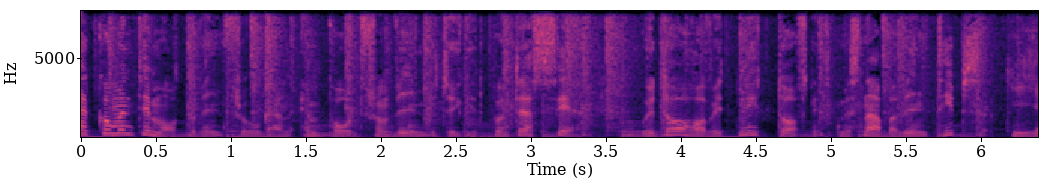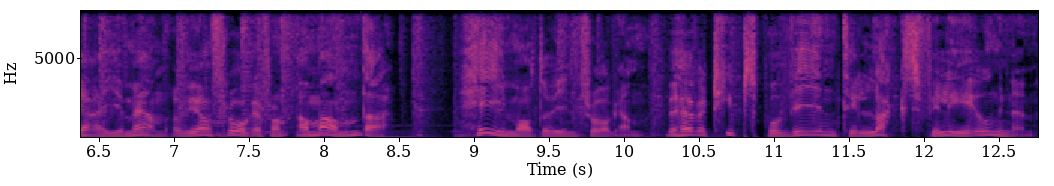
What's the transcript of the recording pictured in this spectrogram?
Välkommen till Mat och vinfrågan, en podd från vinbetyget.se. Och idag har vi ett nytt avsnitt med snabba vintipset. Jajamän, och vi har en fråga från Amanda. Hej Mat och vinfrågan! Behöver tips på vin till laxfilé i ugnen.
